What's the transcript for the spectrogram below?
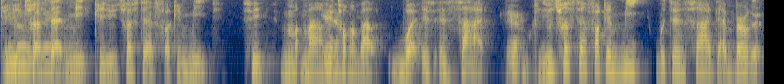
Can you, know what trust that meat? Can you trust that fucking meat? See, mom, Yeah. we're talking about what is inside. Yeah. Can you trust that fucking meat what's inside that burger?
